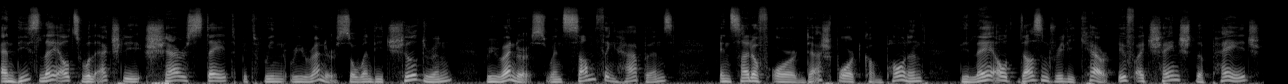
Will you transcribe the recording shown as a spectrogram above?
And these layouts will actually share state between re-renders. So when the children re-renders, when something happens inside of our dashboard component, the layout doesn't really care. If I change the page,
